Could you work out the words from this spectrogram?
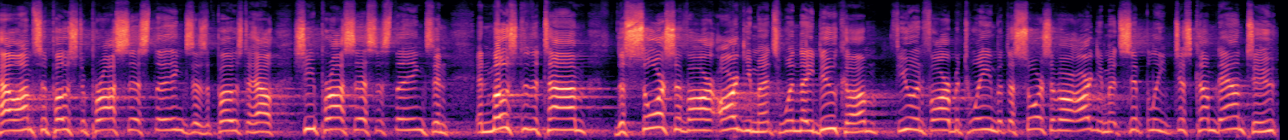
how I'm supposed to process things as opposed to how she processes things. And, and most of the time, the source of our arguments, when they do come, few and far between, but the source of our arguments simply just come down to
